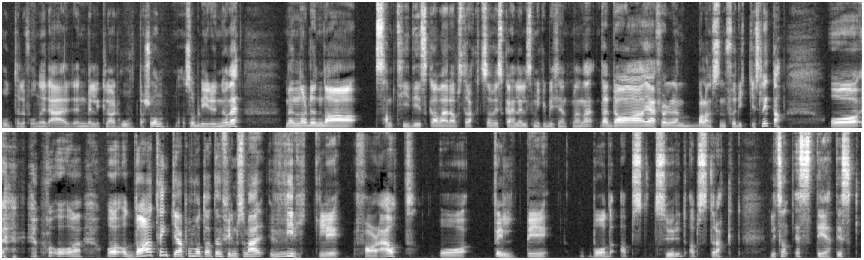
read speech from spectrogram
hodetelefoner er en veldig klar hovedperson, så blir hun jo det. Men når den da samtidig skal være abstrakt, så vi skal heller liksom ikke bli kjent med henne, det er da jeg føler den balansen forrykkes litt, da. Og, og, og, og da tenker jeg på en måte at en film som er virkelig far out, og veldig både absurd, abstrakt, litt sånn estetisk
